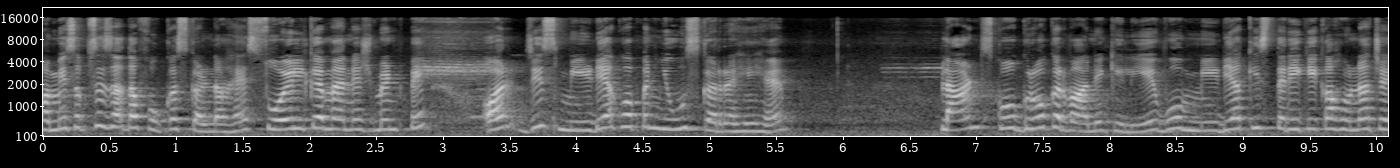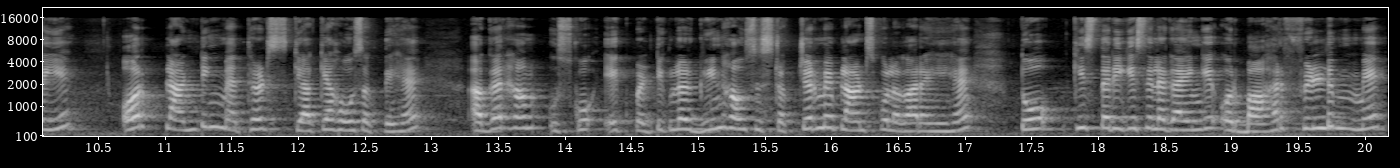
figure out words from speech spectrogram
हमें सबसे ज़्यादा फोकस करना है सोइल के मैनेजमेंट पे और जिस मीडिया को अपन यूज़ कर रहे हैं प्लांट्स को ग्रो करवाने के लिए वो मीडिया किस तरीके का होना चाहिए और प्लांटिंग मेथड्स क्या क्या हो सकते हैं? अगर हम उसको एक पर्टिकुलर ग्रीन हाउस स्ट्रक्चर में प्लांट्स को लगा रहे हैं तो किस तरीके से लगाएँगे और बाहर फ़ील्ड में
